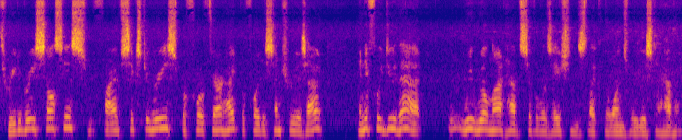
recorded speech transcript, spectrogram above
three degrees Celsius, five, six degrees before Fahrenheit, before the century is out. And if we do that, we will not have civilizations like the ones we're used to having.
